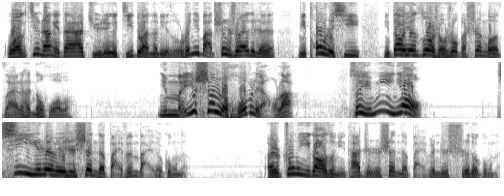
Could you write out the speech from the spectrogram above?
我经常给大家举这个极端的例子，我说你把肾衰的人，你透着吸，你到医院做手术把肾给我摘了，还能活不？你没肾了，活不了了。所以泌尿，西医认为是肾的百分百的功能，而中医告诉你，它只是肾的百分之十的功能。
